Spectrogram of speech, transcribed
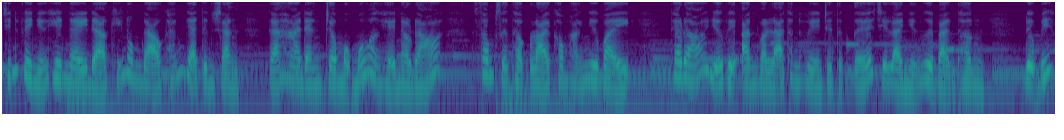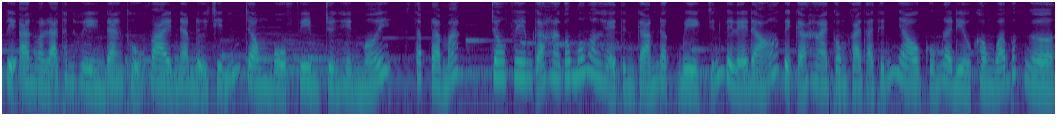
Chính vì những hin này đã khiến đông đảo khán giả tin rằng cả hai đang trong một mối quan hệ nào đó, song sự thật lại không hẳn như vậy. Theo đó, giữa Việt Anh và Lã Thanh Huyền trên thực tế chỉ là những người bạn thân. Được biết, Việt Anh và Lã Thanh Huyền đang thủ vai nam nữ chính trong bộ phim truyền hình mới sắp ra mắt. Trong phim, cả hai có mối quan hệ tình cảm đặc biệt, chính vì lẽ đó, việc cả hai công khai thả thính nhau cũng là điều không quá bất ngờ.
